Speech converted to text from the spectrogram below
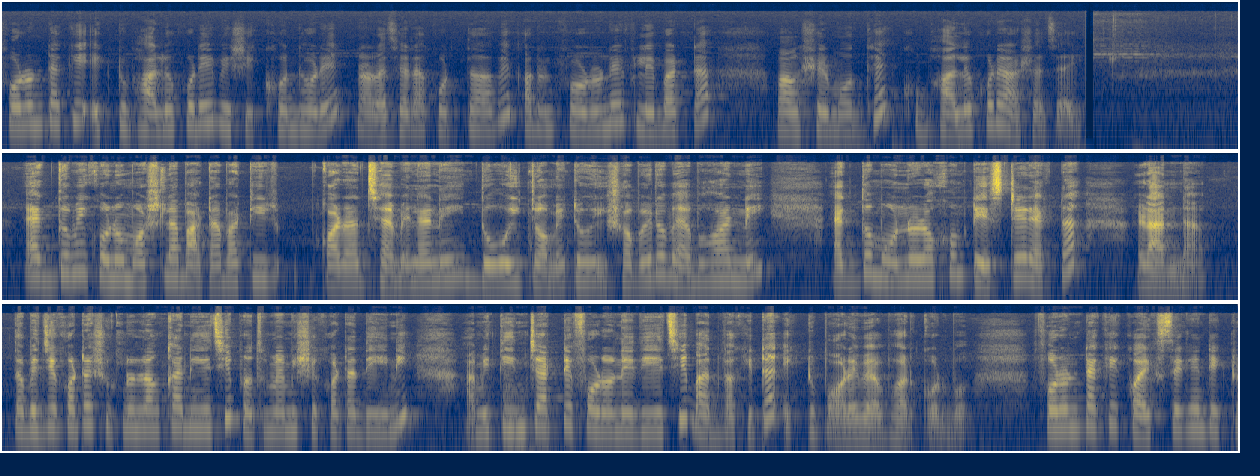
ফোড়নটাকে একটু ভালো করে বেশিক্ষণ ধরে নাড়াচাড়া করতে হবে কারণ ফোড়নের ফ্লেভারটা মাংসের মধ্যে খুব ভালো করে আসা যায়। একদমই কোনো মশলা বাটাবাটির করার ঝামেলা নেই, দই, টমেটো এইসবেরও ব্যবহার নেই, একদম অন্যরকম টেস্টের একটা রান্না। তবে যে কটা শুকনো লঙ্কা নিয়েছি, প্রথমে আমি সে কটা দিইনি। আমি তিন চারটে ফোড়নে দিয়েছি, বাদবাকিটা একটু পরে ব্যবহার করব। ফোড়নটাকে কয়েক সেকেন্ড একটু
